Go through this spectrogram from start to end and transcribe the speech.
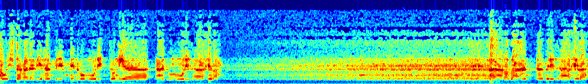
أو اشتغل بأمر من أمور الدنيا عن أمور الآخرة. أعرض عن أمر الآخرة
